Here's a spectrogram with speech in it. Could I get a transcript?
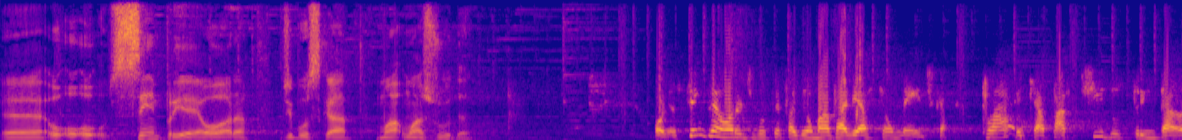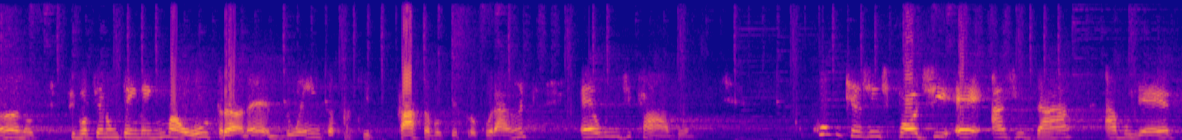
É, ou, ou, ou, sempre é hora de buscar uma, uma ajuda? Olha, sempre é hora de você fazer uma avaliação médica. Claro que a partir dos 30 anos, se você não tem nenhuma outra né, doença que faça você procurar antes, é o indicado. Como que a gente pode é, ajudar a mulher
